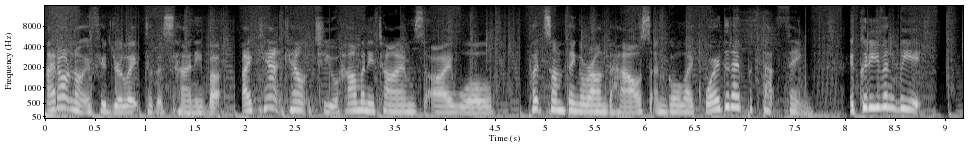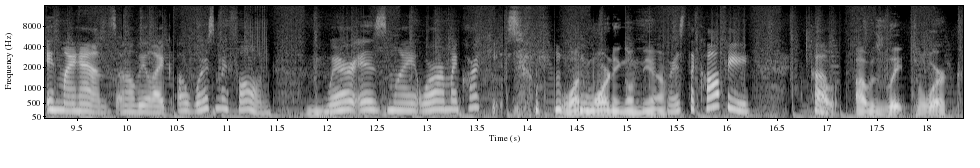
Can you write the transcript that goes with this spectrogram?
I don't know if you'd relate to this, Hani, but I can't count to you how many times I will put something around the house and go like, where did I put that thing? It could even be in my hands, and I'll be like, oh, where's my phone? Hmm. Where is my? Where are my car keys? One morning, Omnia, Where's the coffee I, cup? I was late to work.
